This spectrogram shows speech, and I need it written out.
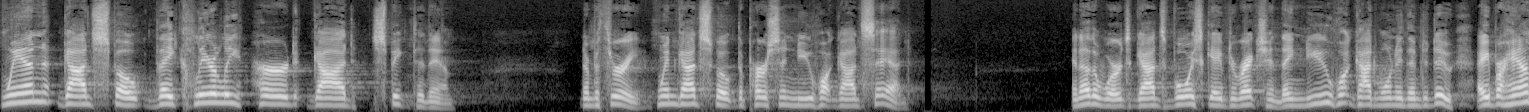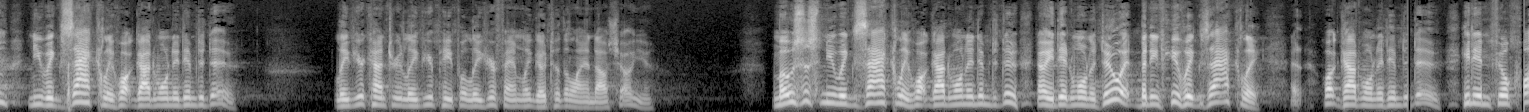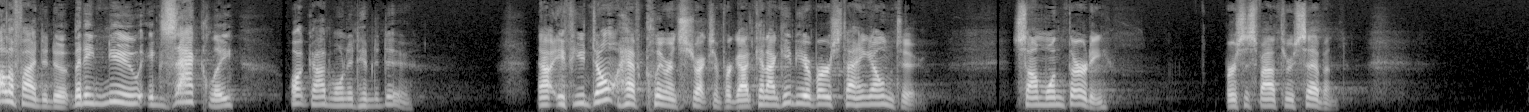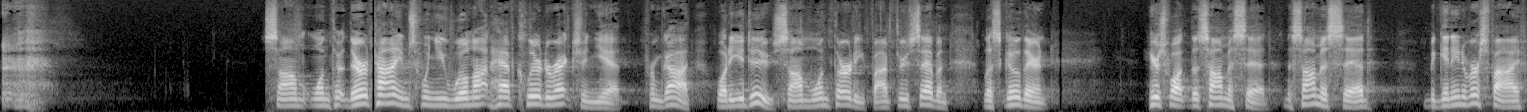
When God spoke, they clearly heard God speak to them. Number three, when God spoke, the person knew what God said. In other words, God's voice gave direction. They knew what God wanted them to do. Abraham knew exactly what God wanted him to do. Leave your country, leave your people, leave your family, go to the land I'll show you. Moses knew exactly what God wanted him to do. Now, he didn't want to do it, but he knew exactly what God wanted him to do. He didn't feel qualified to do it, but he knew exactly what God wanted him to do. Now, if you don't have clear instruction for God, can I give you a verse to hang on to? Psalm 130, verses 5 through 7. Psalm 130. There are times when you will not have clear direction yet from God. What do you do? Psalm 130, 5 through 7. Let's go there. Here's what the psalmist said. The psalmist said, beginning of verse 5,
